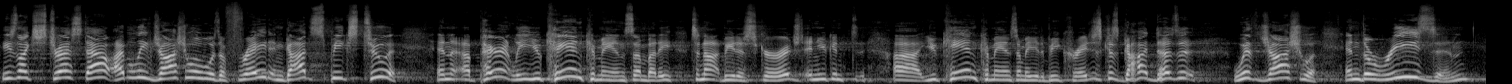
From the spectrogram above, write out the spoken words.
He's like stressed out. I believe Joshua was afraid, and God speaks to it. And apparently, you can command somebody to not be discouraged, and you can, uh, you can command somebody to be courageous because God does it with Joshua. And the reason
